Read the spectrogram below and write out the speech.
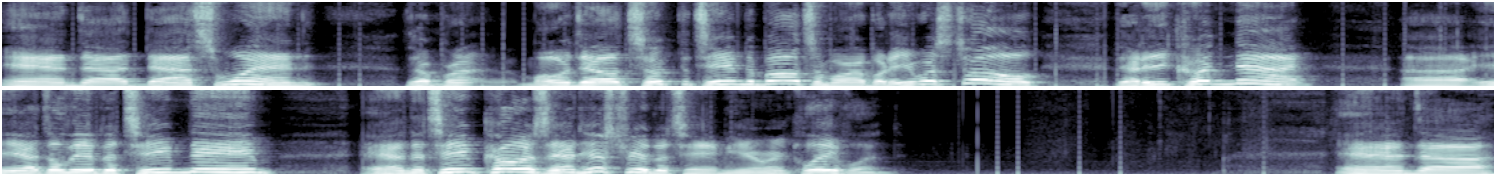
and uh, that's when the Modell took the team to Baltimore, but he was told that he could not. Uh, he had to leave the team name and the team colors and history of the team here in Cleveland. And uh,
